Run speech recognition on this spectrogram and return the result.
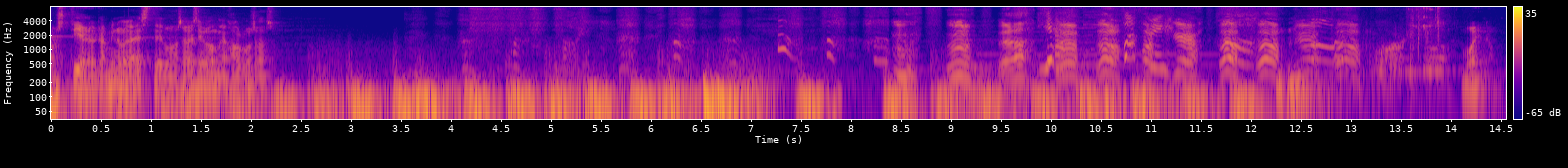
Hostia, que el camino era este. Vamos a ver si me dejado cosas. Bueno.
